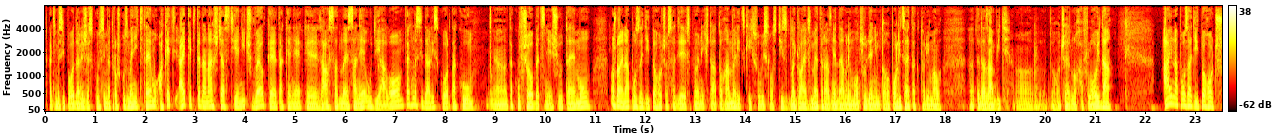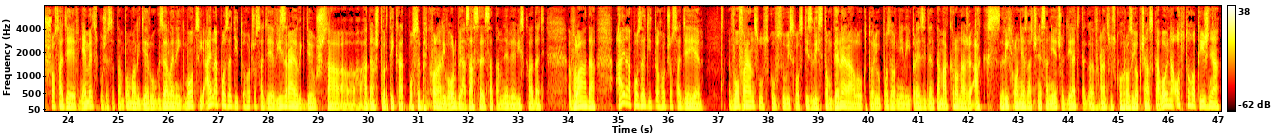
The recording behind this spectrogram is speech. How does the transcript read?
tak sme si povedali, že skúsime trošku zmeniť tému. A keď, aj keď teda našťastie nič veľké, také nejaké zásadné sa neudialo, tak sme si dali skôr takú, e, takú všeobecnejšiu tému, možno aj na pozadí toho, čo sa deje v Spojených štátoch amerických v súvislosti s Black Lives Matter a s nedávnym odsúdením toho policajta, ktorý mal e, teda zabiť e, toho Černocha Floyda aj na pozadí toho, čo sa deje v Nemecku, že sa tam pomaly derú k zelený k moci, aj na pozadí toho, čo sa deje v Izraeli, kde už sa, hádam, štvrtýkrát po sebe konali voľby a zase sa tam nevie vyskladať vláda, aj na pozadí toho, čo sa deje vo Francúzsku v súvislosti s listom generálov, ktorí upozornili prezidenta Macrona, že ak rýchlo nezačne sa niečo diať, tak v Francúzsku hrozí občanská vojna. Od toho týždňa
